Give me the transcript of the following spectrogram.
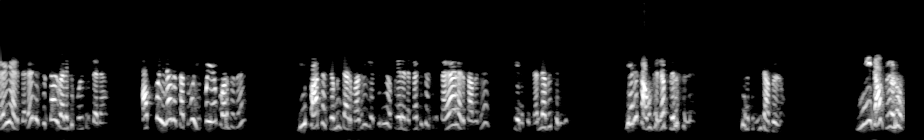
ஏழையா இருந்தேன்? நீ சித்தாள் வேலைக்கு போயிட்டு இருந்தேன்? அப்ப இல்லாத தத்துவம் இப்ப ஏன் பிறந்தது? நீ பார்த்த ஜமீன்தார் மாதிரி எத்தனையோ பேர் என்ன கட்டிக்கிறதுக்கு தயாரா இருக்காங்கன்னு எனக்கு நல்லாவே தெரியும். எனக்கு அவங்க எல்லாம் பெருசு இல்ல எனக்கு நீதான் வேணும். நீதான் வேணும்.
